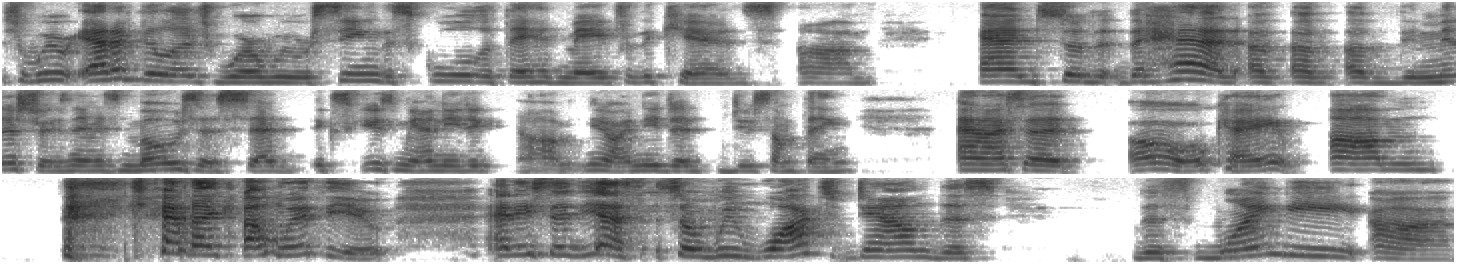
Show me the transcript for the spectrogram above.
so we were at a village where we were seeing the school that they had made for the kids. Um, and so the, the head of, of, of, the ministry, his name is Moses, said, "Excuse me, I need to, um, you know, I need to do something." And I said, "Oh, okay. Um, can I come with you?" And he said, Yes. So we walked down this this windy uh,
